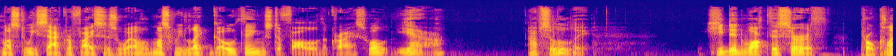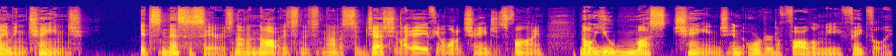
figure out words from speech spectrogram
Must we sacrifice as well? Must we let go things to follow the Christ? Well, yeah, absolutely. He did walk this earth proclaiming change. It's necessary. It's not a no, it's, it's not a suggestion like, hey, if you want to change, it's fine. No, you must change in order to follow me faithfully.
